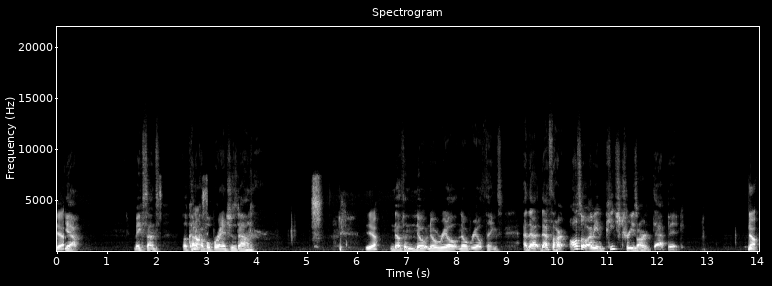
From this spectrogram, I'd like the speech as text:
yeah, Yeah, makes sense. They'll cut No. a couple branches down. yeah. Nothing, no, no real, no real things, and that that's the heart. Also, I mean, peach trees aren't that big. No,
